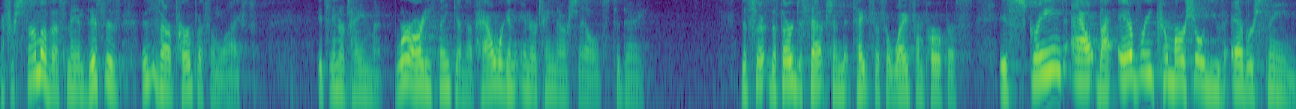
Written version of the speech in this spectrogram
And for some of us, man, this is, this is our purpose in life. It's entertainment. We're already thinking of how we're going to entertain ourselves today. The, the third deception that takes us away from purpose is screamed out by every commercial you've ever seen.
